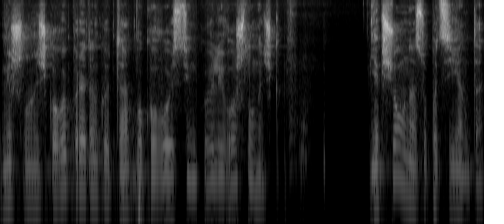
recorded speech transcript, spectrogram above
між шлуночковою перетинкою та боковою стінкою лівого шлуночка. Якщо у нас у пацієнта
